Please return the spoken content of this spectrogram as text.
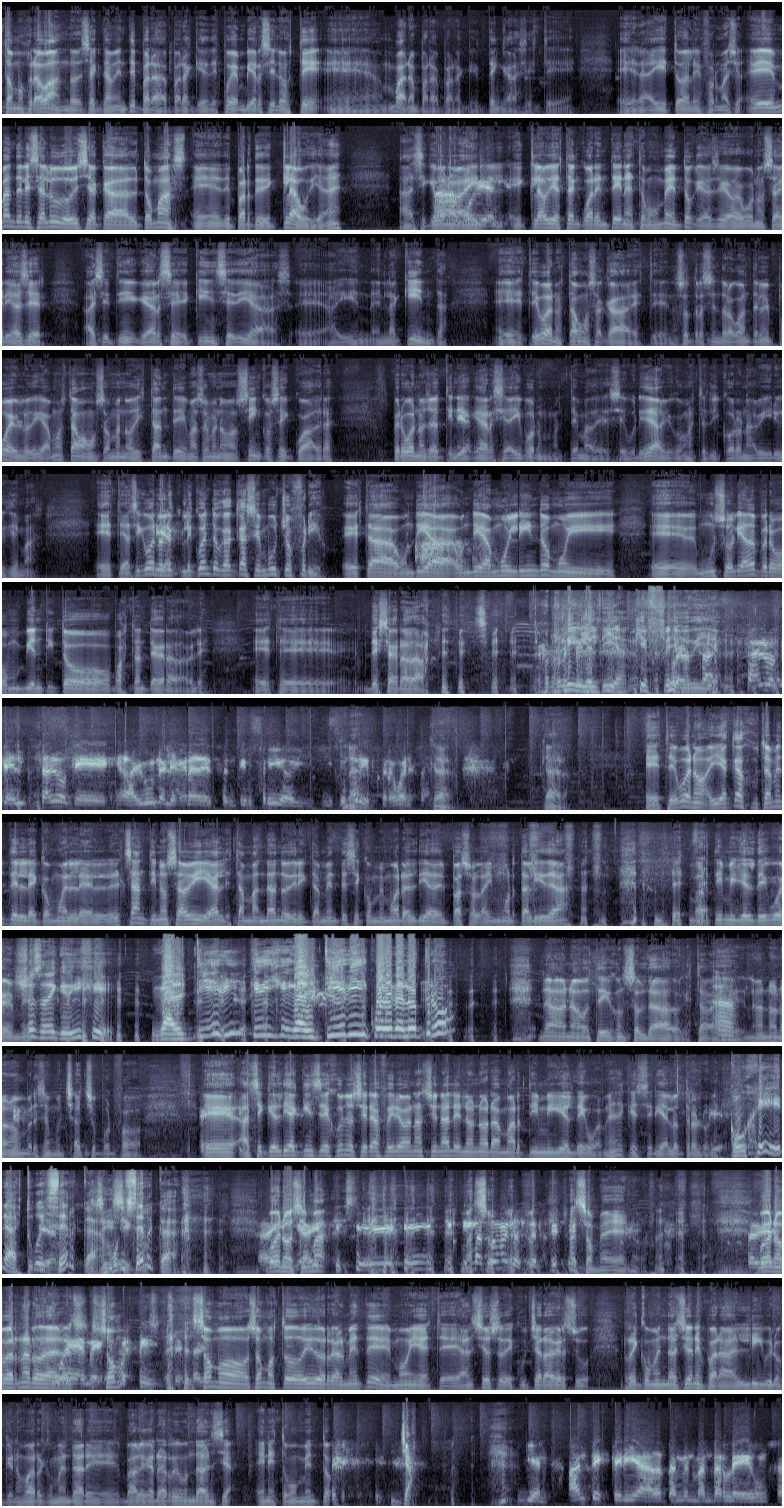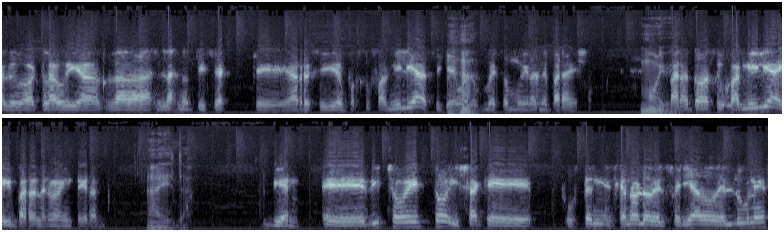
estamos grabando exactamente para, para que después enviárselo a usted, eh, bueno, para, para que tengas este eh, ahí toda la información. Eh, mándele saludo, dice acá al Tomás, eh, de parte de Claudia. ¿eh? Así que bueno, Ah, muy ahí, Claudia está en cuarentena en estos momentos, que ha llegado de Buenos Aires ayer. Ahí se tiene que quedarse 15 días eh, ahí en, en la quinta. Este, bueno, estamos acá, este, nosotros haciendo el aguante en el pueblo, digamos, estábamos más o menos distante, más o menos 5 o 6 cuadras. Pero bueno, ya tiene que quedarse ahí por un tema de seguridad, vio cómo está el coronavirus y demás. Este, así que bueno, le, cuento que acá hace mucho frío. Está un día, Ah. un día muy lindo, muy, eh, muy soleado, pero un vientito bastante agradable. Este, desagradable. Horrible el día, qué feo Bueno, día. sal- salvo, que, salvo que a alguno le agrade sentir frío y, y sufrir, Claro. pero bueno. Claro, claro. Este, bueno, y acá justamente el- como el, el- el Santi no sabía, le están mandando directamente, se conmemora el Día del Paso a la Inmortalidad de Martín Miguel de Güemes. Yo sabía que dije Galtieri, ¿qué dije Galtieri? ¿Cuál era el otro? No, no, usted dijo un soldado que estaba Ah. ahí. No, no lo nombre ese muchacho, por favor. Eh, así que el día 15 de junio será feriado nacional en honor a Martín Miguel de Güemes, eh, que sería el otro lunes. Con G era, estuve Bien. cerca, Sí, muy sí, con- cerca. Ay, bueno, si ay. más, Más o menos. Más o menos. Está Bueno. Bernardo, somos, somos, somos todo oídos realmente, muy este, ansiosos de escuchar a ver sus recomendaciones para el libro que nos va a recomendar, eh, valga la redundancia, en este momento, ya. Bien, antes quería también mandarle un saludo a Claudia, dadas las noticias que ha recibido por su familia, así que bueno, un beso muy grande para ella, Muy y bien. para toda su familia y para la nueva integrante. Ahí está. Bien, eh, dicho esto, y ya que usted mencionó lo del feriado del lunes,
